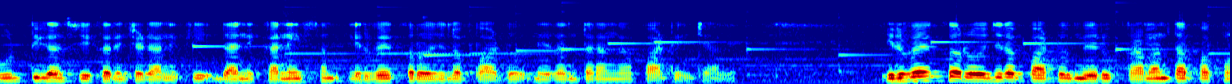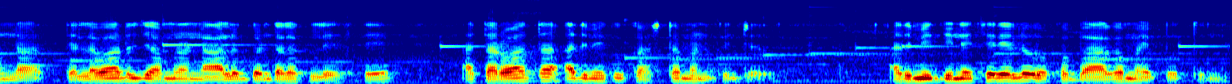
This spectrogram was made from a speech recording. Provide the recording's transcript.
పూర్తిగా స్వీకరించడానికి దాన్ని కనీసం ఇరవై ఒక్క రోజుల పాటు నిరంతరంగా పాటించాలి. ఇరవై ఒక్క రోజుల పాటు మీరు క్రమం తప్పకుండా తెల్లవారుజామున నాలుగు గంటలకు లేస్తే ఆ తర్వాత అది మీకు కష్టం అనిపించదు. అది మీ దినచర్యలో ఒక భాగం అయిపోతుంది.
